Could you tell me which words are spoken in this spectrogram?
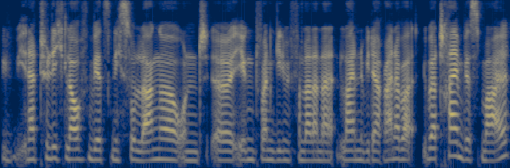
natürlich laufen wir jetzt nicht so lange und äh, irgendwann gehen wir von alleine wieder rein, aber übertreiben wir es mal.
